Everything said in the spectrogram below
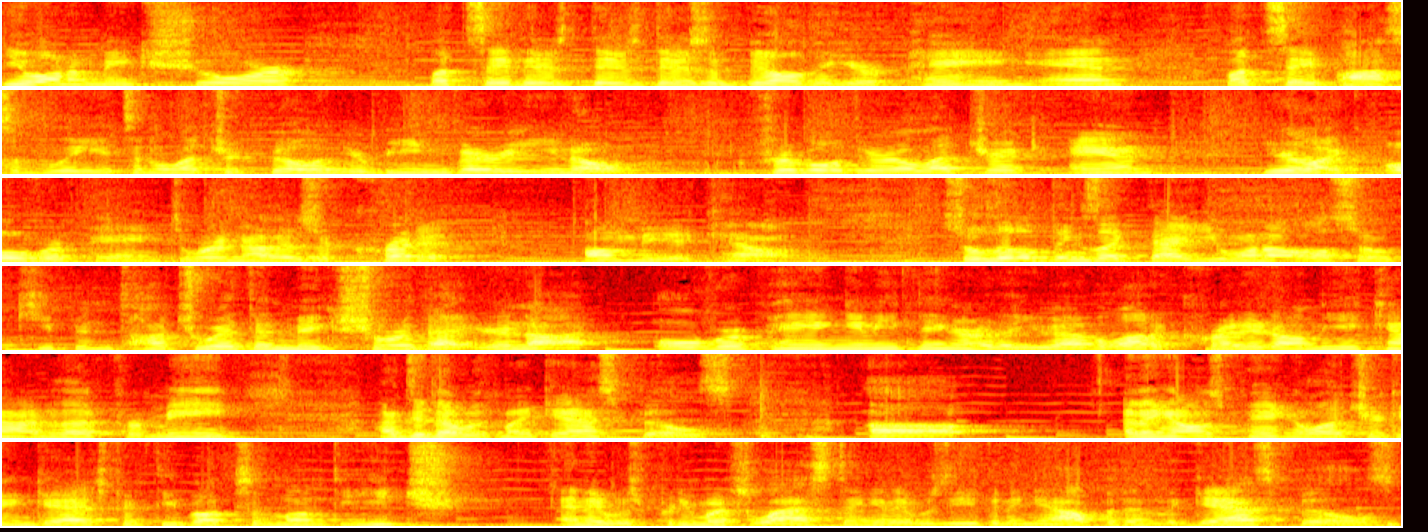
you want to make sure. Let's say there's there's there's a bill that you're paying, and let's say possibly it's an electric bill, and you're being very you know frugal with your electric, and you're like overpaying to where now there's a credit on the account. So little things like that you want to also keep in touch with and make sure that you're not overpaying anything or that you have a lot of credit on the account. And that for me, I did that with my gas bills. Uh, I think I was paying electric and gas 50 bucks a month each, and it was pretty much lasting and it was evening out. But then the gas bills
